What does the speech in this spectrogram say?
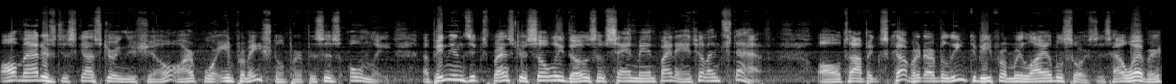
All matters discussed during the show are for informational purposes only. Opinions expressed are solely those of Sandman Financial and staff. All topics covered are believed to be from reliable sources. However,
